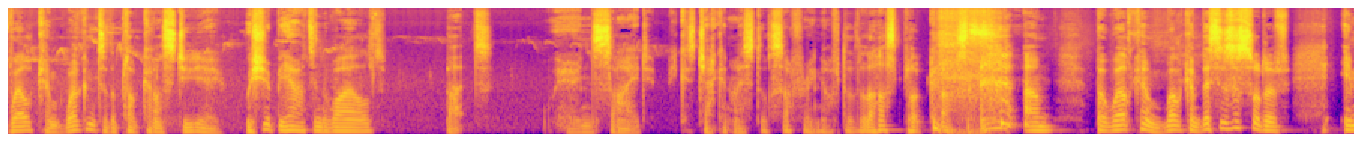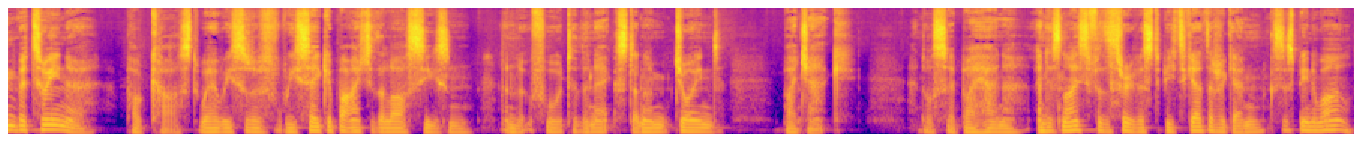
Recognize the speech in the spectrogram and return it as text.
welcome, welcome to the podcast studio. We should be out in the wild, but we're inside because Jack and I are still suffering after the last podcast. um, but welcome, welcome. This is a sort of in-betweener podcast where we sort of we say goodbye to the last season and look forward to the next. And I'm joined by Jack and also by Hannah. And it's nice for the three of us to be together again because it's been a while.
